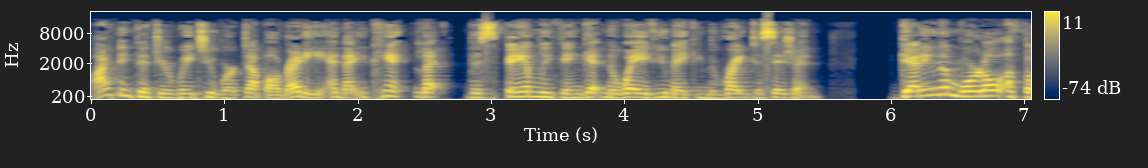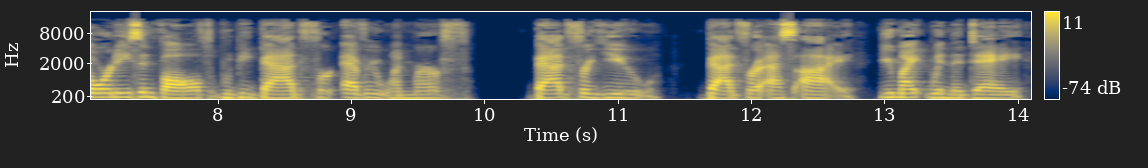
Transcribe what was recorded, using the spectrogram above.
I think that you're way too worked up already and that you can't let this family thing get in the way of you making the right decision. Getting the mortal authorities involved would be bad for everyone, Murph. Bad for you. Bad for SI. You might win the day,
